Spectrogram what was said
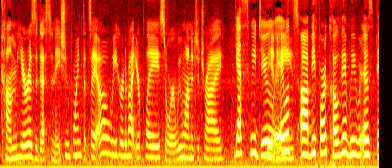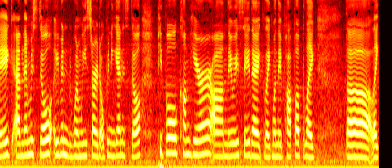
come here as a destination point that say, "Oh, we heard about your place," or "We wanted to try"? Yes, we do. It was uh, before COVID. We were, it was big, and then we still even when we started opening again, it's still people come here. Um, they always say that like when they pop up like the like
